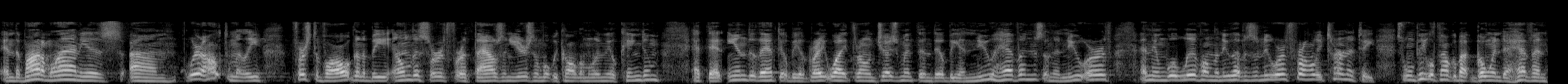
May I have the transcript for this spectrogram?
and the bottom line is, um, we're ultimately, first of all, going to be on this earth for a thousand years in what we call the millennial kingdom. At that end of that, there'll be a great white throne judgment, then there'll be a new heavens and a new earth, and then we'll live on the new heavens and new earth for all eternity. So when people talk about going to heaven,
